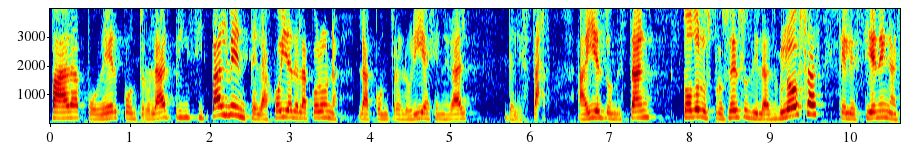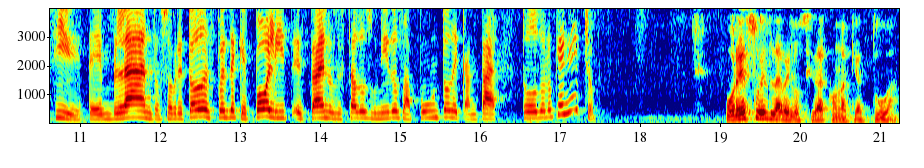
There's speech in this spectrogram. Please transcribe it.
para poder controlar principalmente la joya de la corona, la Contraloría General del Estado. Ahí es donde están todos los procesos y las glosas que les tienen así, temblando, sobre todo después de que Polit está en los Estados Unidos a punto de cantar todo lo que han hecho. Por eso es la velocidad con la que actúa.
